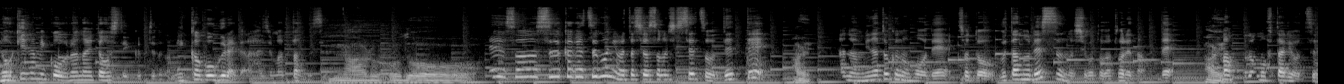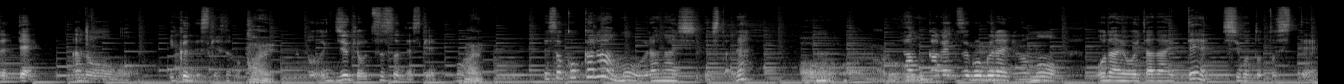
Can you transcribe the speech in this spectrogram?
軒並みこう占い倒していくっていうのが3日後ぐらいから始まったんですよ。なるほど。でその数ヶ月後に私はその施設を出てはい。あの港区の方でちょっと歌のレッスンの仕事が取れたので、はい。まあ、子供2人を連れてあの行くんですけれどもはい。住居を移すんですけれども、はい。でそこからもう占い師でしたねああ、なるほど。3ヶ月後ぐらいにはもうお題をいただいて仕事として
